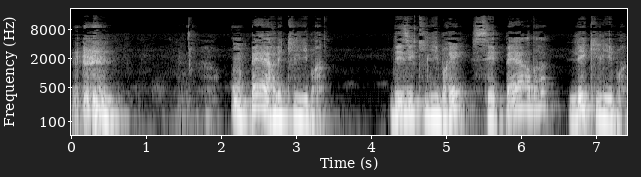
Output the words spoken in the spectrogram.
on perd l'équilibre. Déséquilibrer, c'est perdre l'équilibre.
